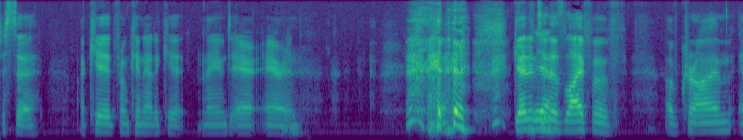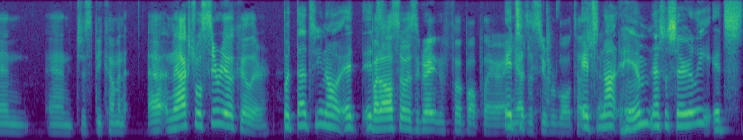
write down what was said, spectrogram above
just a a kid from Connecticut named Aaron, mm. get into Yeah. this life of of crime and and just become an an actual serial killer, but that's you know, it. It's but also is a great football player and he has a Super Bowl touchdown. it's not him necessarily. It's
